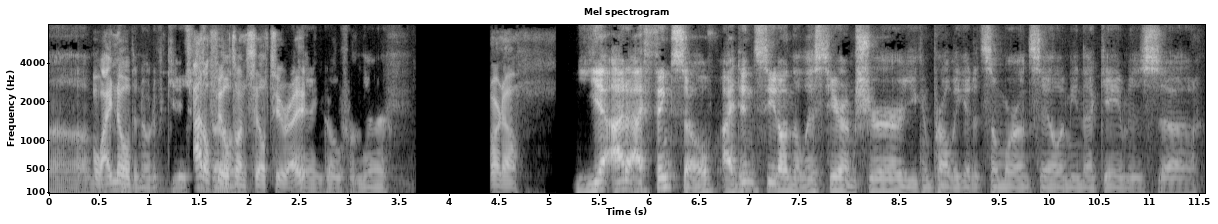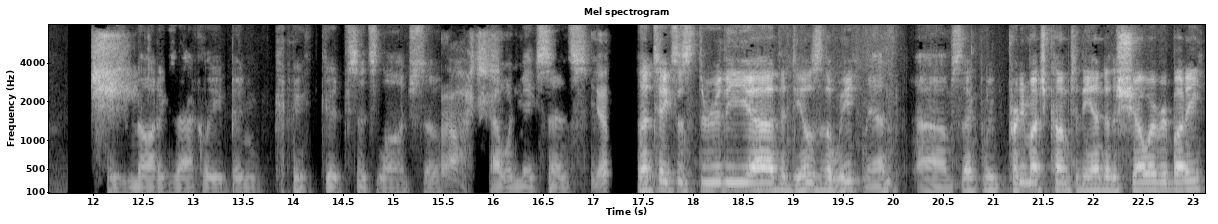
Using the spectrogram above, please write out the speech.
Um, Oh, I know the notifications. Battlefield's on sale too, right? and go from there. Or no? Yeah, I, I think so. I didn't see it on the list here. I'm sure you can probably get it somewhere on sale. I mean, that game is uh, has not exactly been good since launch, so Oh, that would make sense. Yep. That takes us through the uh, the deals of the week, man. Um, so that we've pretty much come to the end of the show, everybody.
